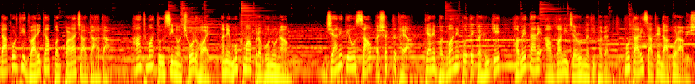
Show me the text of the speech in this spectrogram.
ડાકોરથી દ્વારિકા પગપાળા ચાલતા હતા. હાથમાં તુલસીનો છોડ હોય અને મુખમાં પ્રભુનું નામ. જ્યારે તેઓ સાવ અશક્ત થયા, ત્યારે ભગવાને પોતે કહ્યું કે, હવે તારે આવવાની જરૂર નથી ભગત. હું તારી સાથે ડાકોર આવીશ.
